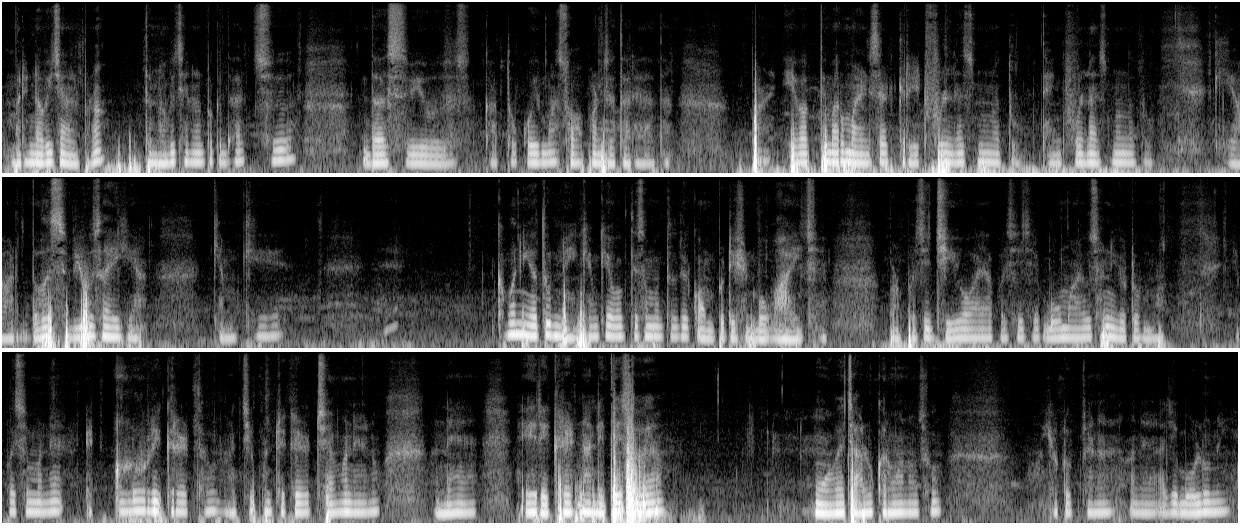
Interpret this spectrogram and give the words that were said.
મારી નવી ચેનલ પર તો નવી ચેનલ પર કદાચ દસ વ્યૂઝ કાં તો કોઈમાં સો પણ જતા રહ્યા હતા. એ વખતે મારું માઇન્ડસેટ ગ્રેટફુલનેસનું નહોતું થેન્કફુલનેસનું નહોતું કે યાર, દસ વ્યૂઝ આવી ગયા. કેમ કે, ખબર નહીં, હતું જ નહીં. કેમ કે એ વખતે સમજતું હતું કોમ્પિટિશન બહુ હાઈ છે. પણ પછી જીઓ આવ્યા પછી જે બહુ માર્યું છે ને યુટ્યુબમાં, એ પછી મને એટલું રિગ્રેટ થયું. હજી પણ રિગ્રેટ છે મને એનું. અને એ રિગ્રેટના લીધે જ હવે હું હવે ચાલુ કરવાનો છું યુટ્યુબ ચેનલ. અને હજી બોલું નહીં.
